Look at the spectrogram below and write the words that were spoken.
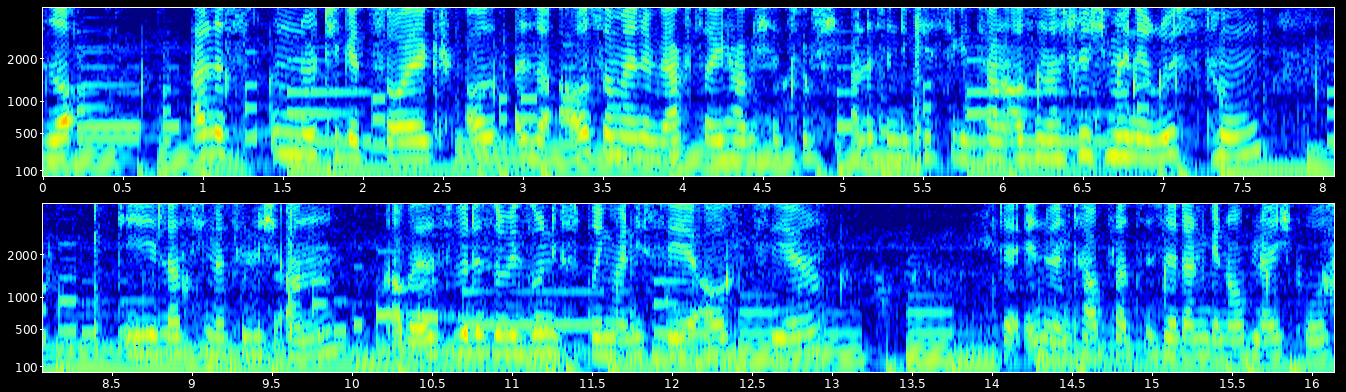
So. Alles unnötige Zeug. Also außer meine Werkzeuge habe ich jetzt wirklich alles in die Kiste getan. Außer natürlich meine Rüstung. Die lasse ich natürlich an. Aber es würde sowieso nichts bringen, wenn ich sie ausziehe. Der Inventarplatz ist ja dann genau gleich groß.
